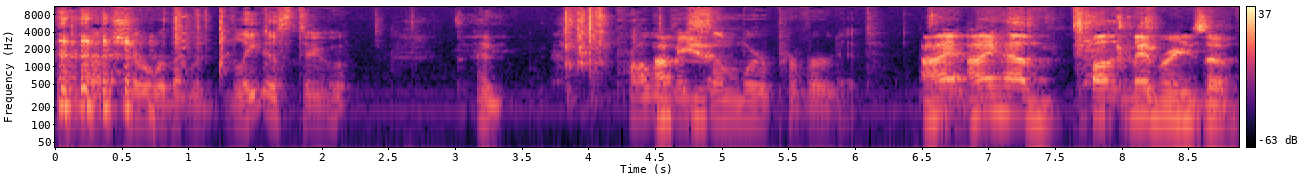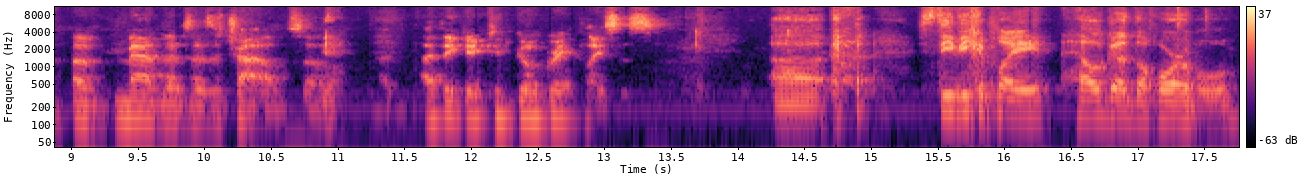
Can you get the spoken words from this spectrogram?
I'm not sure where that would lead us to. Probably I mean- somewhere perverted. I I have fond memories of of Mad Libs as a child, so Yeah. I, I think it could go great places. uh, Stevie could play Helga the Horrible,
